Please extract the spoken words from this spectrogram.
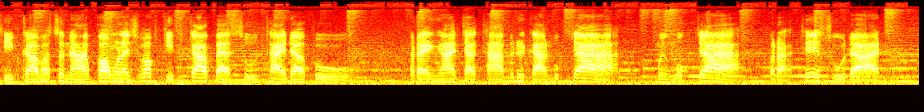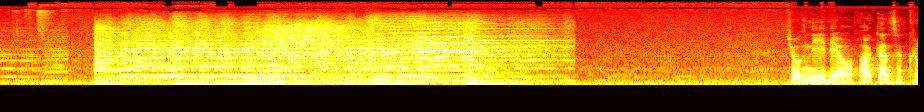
ทีมการพัฒนากองกำลังเฉพาะกิจ 980 ไทยดาฟู รายงานจากฐานบริการมุกจ้า เมืองมุกจ้า ประเทศซูดาน ช่วงนี้เดี๋ยวพักกันสักครู่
